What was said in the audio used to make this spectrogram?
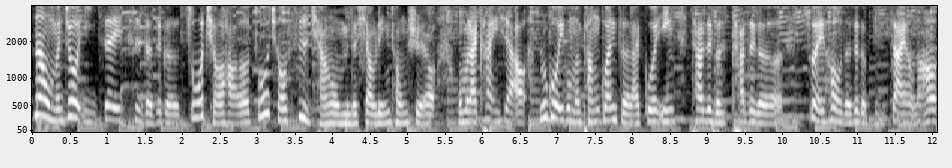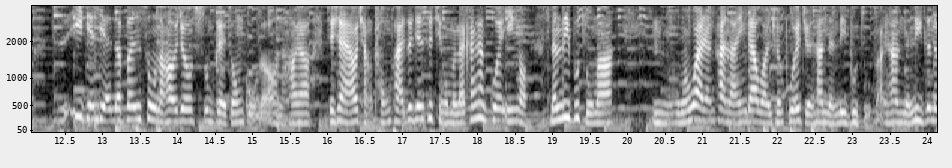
那我们就以这一次的这个桌球好了，桌球四强，我们的小林同学哦，我们来看一下哦。如果以我们旁观者来归因他这个他这个最后的这个比赛哦，然后只一点点的分数，然后就输给中国了哦，然后要接下来要抢铜牌这件事情，我们来看看归因哦，能力不足吗？嗯，我们外人看来应该完全不会觉得他能力不足吧，因为他能力真的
